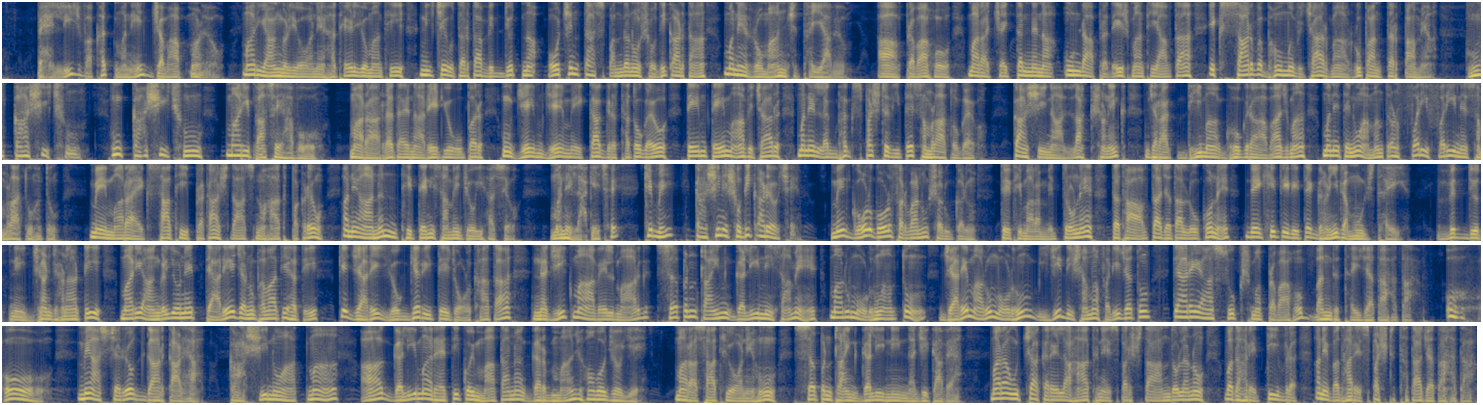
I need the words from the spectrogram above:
પહેલી જ વખત મને જવાબ મળ્યો. મારી આંગળીઓ અને હથેળીઓમાંથી નીચે ઉતરતા વિદ્યુતના ઓચિંતા સ્પંદનો શોધી કાઢતા મને રોમાંચ થઈ આવ્યો. આ પ્રવાહો મારા ચૈતન્યના ઊંડા પ્રદેશમાંથી આવતા એક સાર્વભૌમ વિચારમાં રૂપાંતર પામ્યા. હું કાશી છું, હું કાશી છું, મારી પાસે આવો. મારા હૃદયના રેડિયો ઉપર હું જેમ જેમ એકાગ્ર થતો ગયો, તેમ તેમ આ વિચાર મને લગભગ સ્પષ્ટ રીતે સંભળાતો ગયો. કાશીના લાક્ષણિક, જરાક ધીમા ઘોઘરા અવાજમાં મને તેનું આમંત્રણ ફરી ફરીને સંભળાતું હતું. મેં મારા એક સાથી પ્રકાશદાસનો હાથ પકડ્યો અને આનંદથી તેની સામે જોઈ હસ્યો. મને લાગે છે કે મેં કાશીને શોધી કાઢ્યો છે. મેં ગોળ ગોળ ફરવાનું શરૂ કર્યું. તેથી મારા મિત્રોને તથા આવતા જતા લોકોને દેખીતી રીતે ઘણી રમૂજ થઈ. વિદ્યુતની ઝણઝણાટી મારી આંગળીઓને ત્યારે જ અનુભવાતી હતી કે જ્યારે યોગ્ય રીતે જ ઓળખાતા નજીકમાં આવેલ માર્ગ સર્પન્ટાઇન ગલીની સામે મારું મોઢું આવતું. જ્યારે મારું મોઢું બીજી દિશામાં ફરી જતું, ત્યારે આ સૂક્ષ્મ પ્રવાહો બંધ થઈ જતા હતા. ઓહો! મેં આશ્ચર્યોદ્ગાર કાઢ્યા. કાશીનો આત્મા આ ગલીમાં રહેતી કોઈ માતાના ગર્ભમાં જ હોવો જોઈએ. મારા સાથીઓ અને હું સર્પન્ટાઇન ગલીની નજીક આવ્યા. મારા ઊંચા કરેલા હાથને સ્પર્શતા આંદોલનો વધારે તીવ્ર અને વધારે સ્પષ્ટ થતા જતા હતા.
